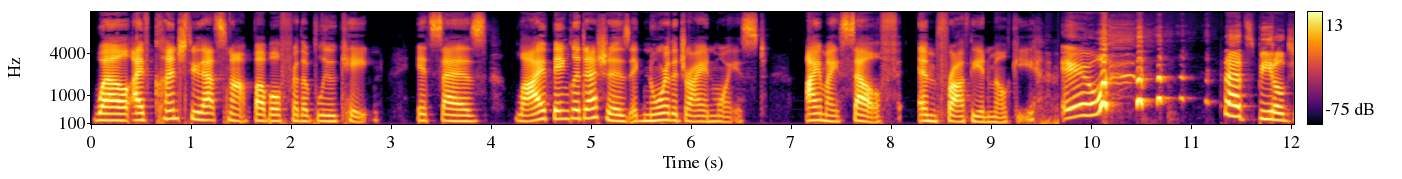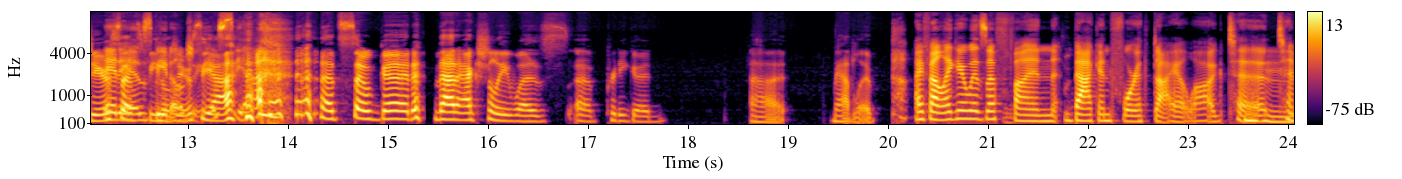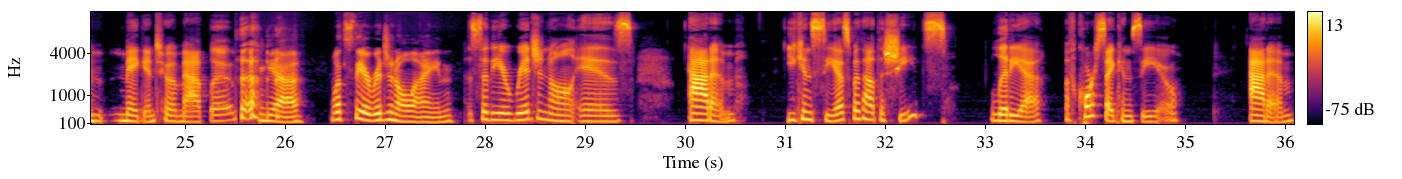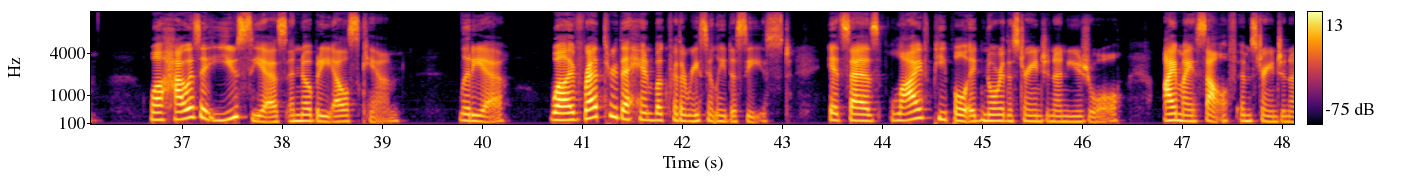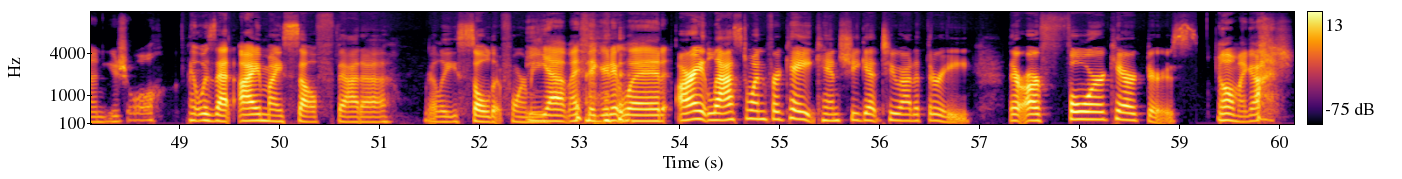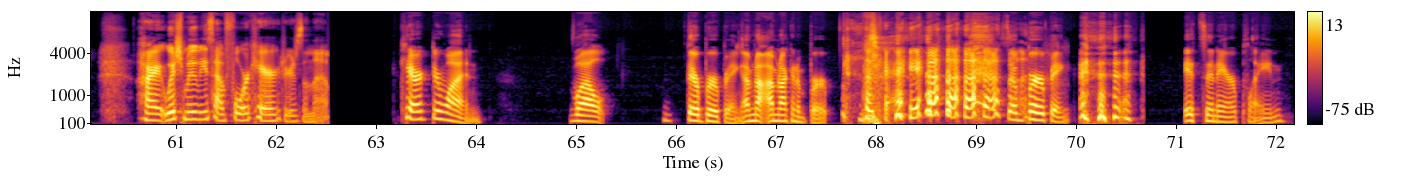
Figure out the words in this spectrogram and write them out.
well, I've clenched through that snot bubble for the blue Kate. It says, live Bangladeshis ignore the dry and moist. I myself am frothy and milky. Ew. That's Beetlejuice. It That's is Beetlejuice. Beetlejuice, Yeah. yeah. That's so good. That actually was a pretty good uh Mad Lib. I felt like it was a fun back and forth dialogue to Mhm. to make into a Mad Lib. Yeah. What's the original line? so the original is Adam, you can see us without the sheets? Lydia, of course I can see you. Adam, well, how is it you see us and nobody else can? Lydia, well, I've read through the handbook for the recently deceased. It says live people ignore the strange and unusual. I myself am strange and unusual. It was that I myself that uh really sold it for me. Yeah, I figured it would. All right, last one for Kate. Can she get two out of three? There are four characters. Oh my gosh. All right, which movies have four characters in them? Character one. Well, they're burping. I'm not I'm not gonna burp. Okay. so burping. it's an airplane.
